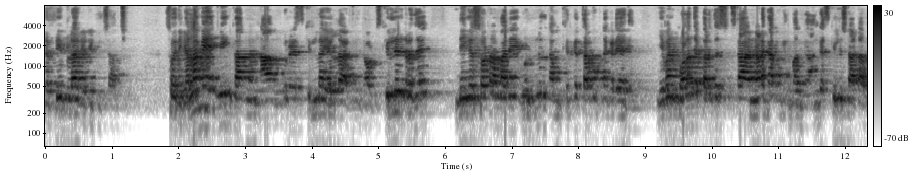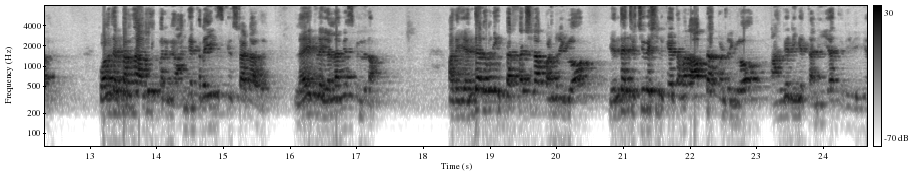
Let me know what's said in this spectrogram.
the people are ready to charge so இதுக்கு எல்லாமே மெயின் காரணம்னா உங்களுடைய ஸ்கில்ல எல்லா இடத்துலையும் டவுட் ஸ்கில்ன்றது நீங்கள் சொல்கிற மாதிரி ஒன்று நமக்கு இருக்க திறமை கிடையாது. ஈவன் குழந்தை பிறந்து நடக்க ஆரம்பிக்குது பாருங்க அங்கே ஸ்கில் ஸ்டார்ட் ஆகுது. குழந்தை பிறந்த அழுது பாருங்க அங்கே கிரையிங் ஸ்கில் ஸ்டார்ட் ஆகுது. லைஃப்ல எல்லாமே ஸ்கில் தான். அதை எந்த அளவு நீங்க பெர்ஃபெக்ஷனா பண்றீங்களோ எந்த சுச்சுவேஷனுக்கு ஏத்த மாதிரி ஆப்டா பண்றீங்களோ அங்க நீங்க தனியா தெரிவிங்க.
